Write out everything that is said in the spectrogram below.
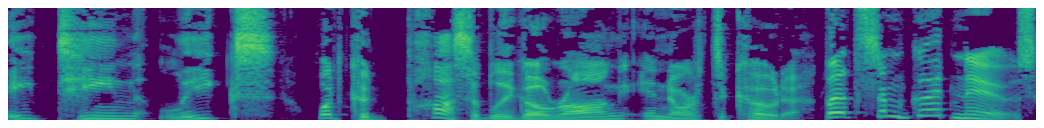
18 leaks What could possibly go wrong in North Dakota? But some good news.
